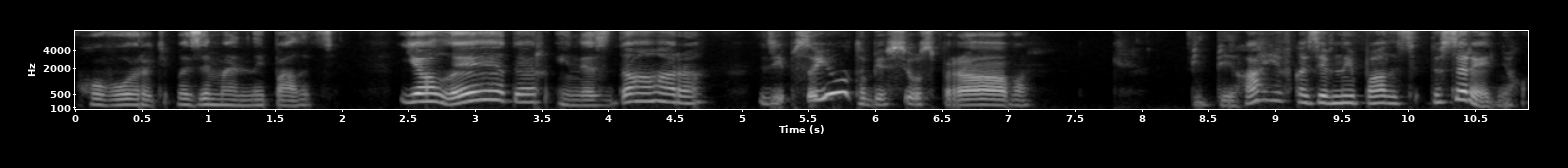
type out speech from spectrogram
говорить безіменний палець. Я ледар і нездара, зіпсую тобі всю справу. Підбігає вказівний палець до середнього.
